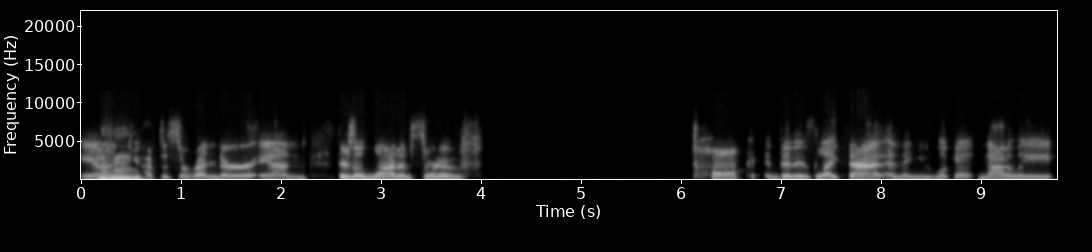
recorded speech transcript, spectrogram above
and Mhm. you have to surrender and there's a lot of sort of talk that is like that and then you look at natalie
